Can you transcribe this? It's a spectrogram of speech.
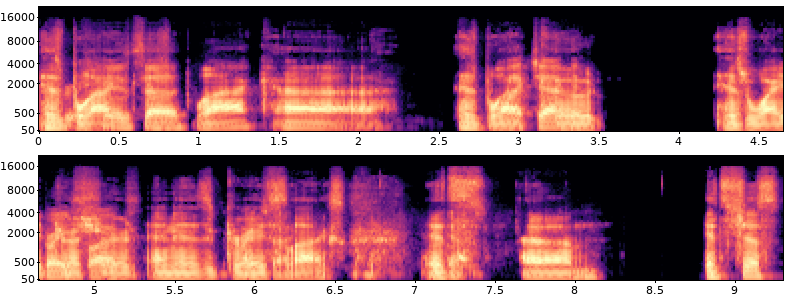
His black, His, his, uh, black, uh, his black, black jacket. coat, his white Gray dress slacks. shirt, and his gray slacks. It's um, it's just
